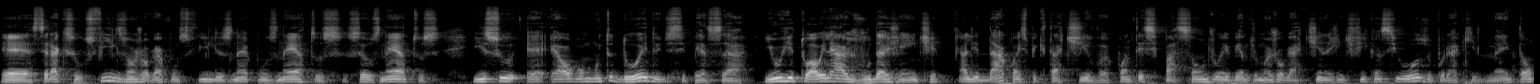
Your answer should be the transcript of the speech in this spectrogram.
É, será que seus filhos vão jogar com os filhos, né, com os netos, seus netos? Isso é, é algo muito doido de se pensar. E o ritual ele ajuda a gente a lidar com a expectativa, com a antecipação de um evento, de uma jogatina. A gente fica ansioso por aquilo, né? Então,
